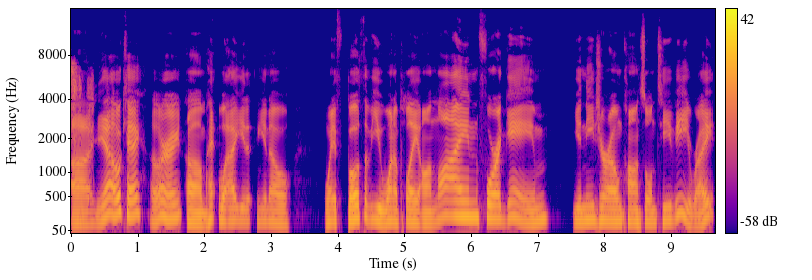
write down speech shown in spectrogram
Uh, yeah, okay, all right. Um, well, I, you, you know, when if both of you want to play online for a game, you need your own console and TV, right?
